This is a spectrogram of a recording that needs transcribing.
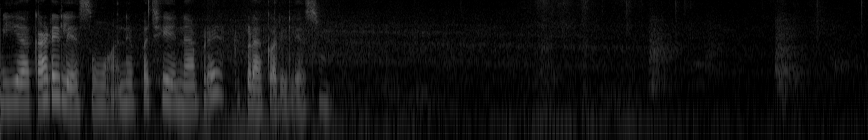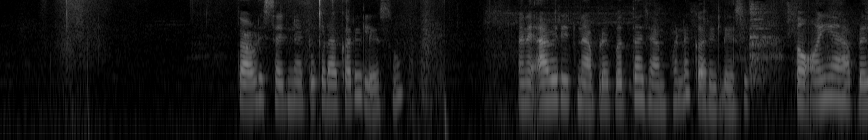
બિયા કાઢી લેશું અને પછી એને આપણે ટુકડા કરી લેશું. તો આવડી સાઈડના ટુકડા કરી લેશું. અને આવી રીતના આપણે બધા જામફળને કરી લઈશું તો અહીંયા આપણે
